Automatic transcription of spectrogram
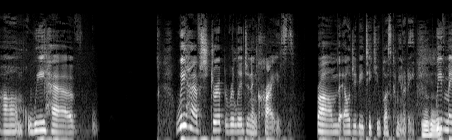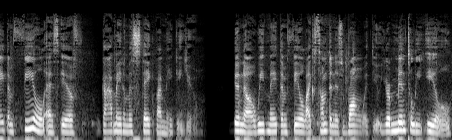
um, we have we have stripped religion and Christ from the LGBTQ plus community. We've made them feel as if God made a mistake by making you. You know, we've made them feel like something is wrong with you. You're mentally ill.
